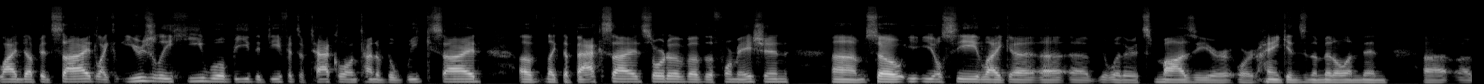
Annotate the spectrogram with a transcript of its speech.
lined up inside. Like usually he will be the defensive tackle on kind of the weak side of like the backside sort of of the formation. Um, so you'll see like a, a, a, whether it's Mazi or or Hankins in the middle, and then uh, uh,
